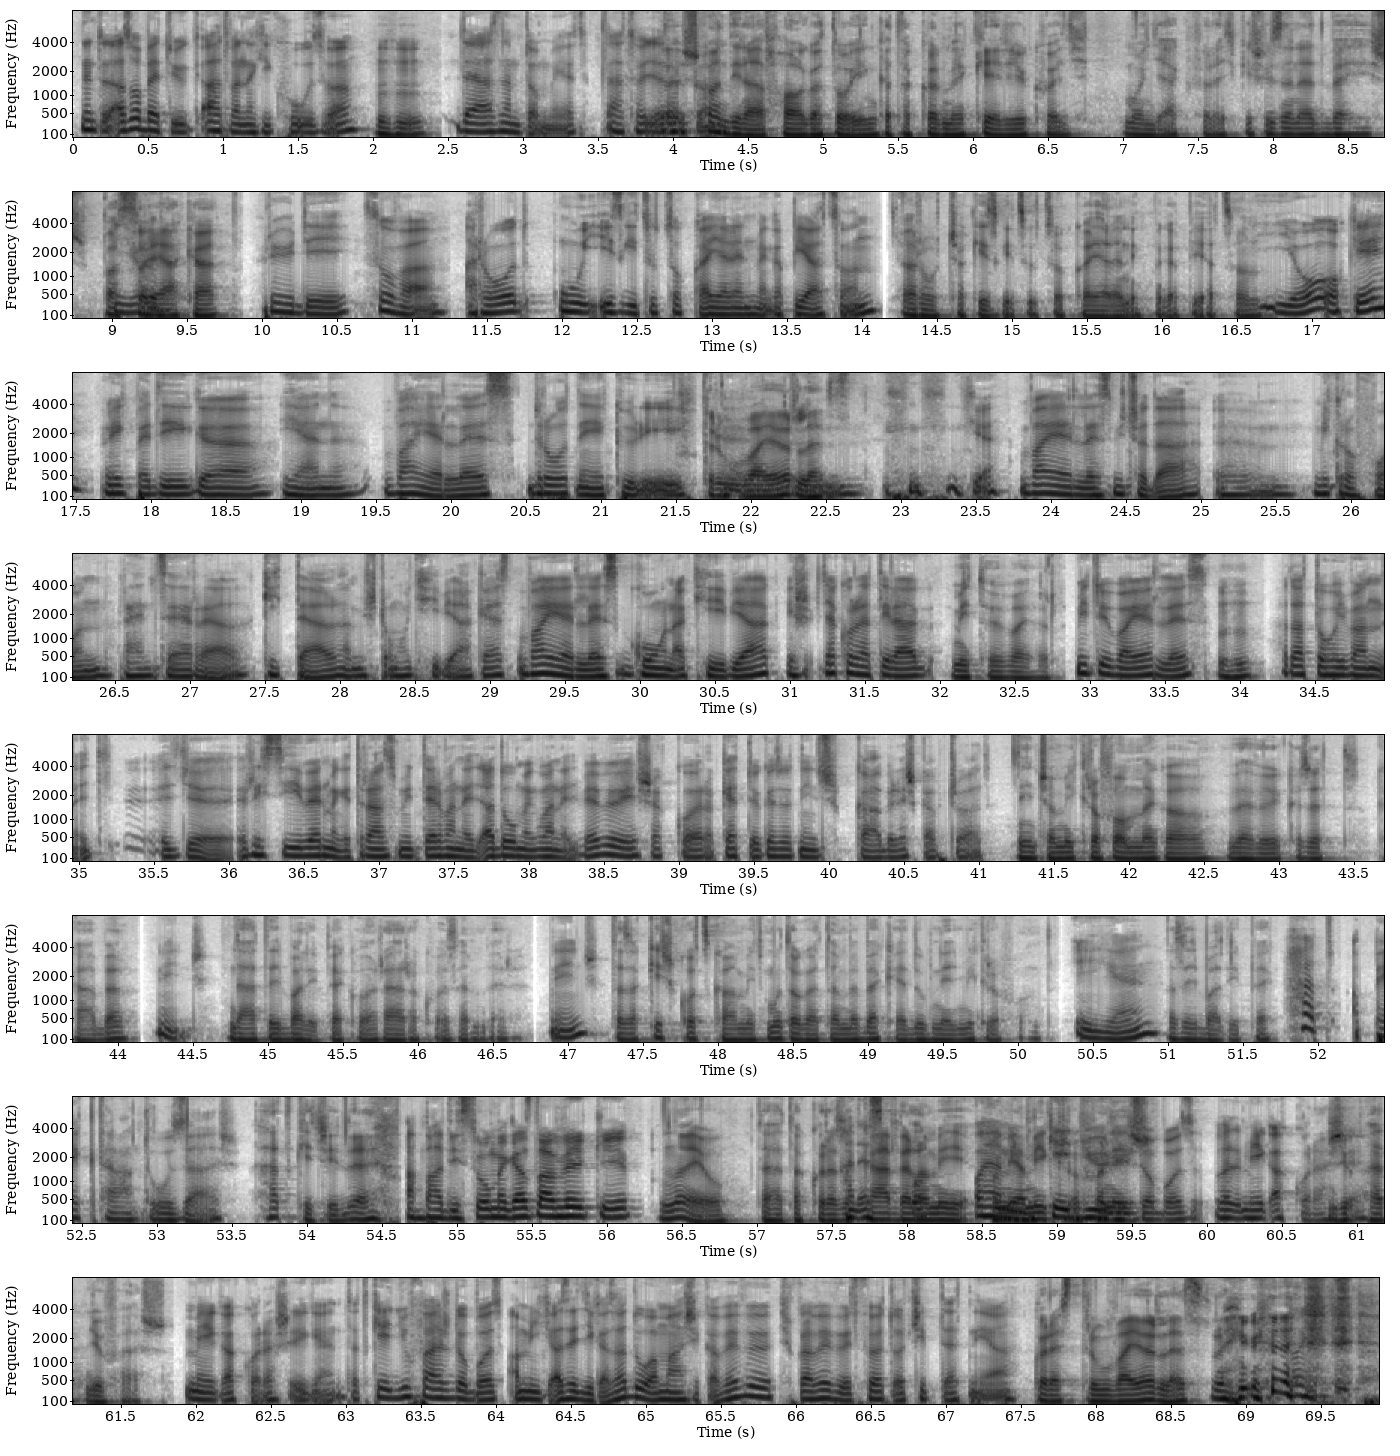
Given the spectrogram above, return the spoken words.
Nem tudom, az a betűk át van nekik húzva, Uh-huh. de az nem tudom miért. Tehát, hogy ez A nem tudom. skandináv hallgatóinkat akkor még kérjük, hogy mondják fel egy kis üzenetbe, és passzolják át. Rődi. Szóval a ród új izgi cuccokkal jelent meg a piacon. A rót csak izgi cuccokkal jelenik meg a piacon. Jó, oké. Okay. Mégpedig uh, ilyen wireless, drót nélküli... True wireless? Igen. Wireless, micsoda uh, mikrofon rendszerrel, kittel, nem is tudom, hogy hívják ezt. Wireless Go-nak hívják, és gyakorlatilag Mitő wire? mitől wireless? Uh-huh. Hát attól, hogy van egy, egy receiver, meg egy transmitter, van egy adó, meg van egy vevő, és akkor a kettő között nincs kábeles kapcsolat. Nincs a mikrofon meg a vevő között kábel, Nincs. De hát egy balipek van rárakva az emberre. Nincs. Tehát az a kis kocka, amit mutogatom be, be kell dugni egy mikrofont. Igen. Az egy bodypack. Hát a pek talán túlzás. Hát kicsi, de A body szó meg aztán végképp. na jó. Tehát akkor az Hát a kábel, ami, Olyan, ami a két mikrofon gyűrűs és... doboz. Vagy még akkora se. hát gyufás. Még akkora se, igen. Tehát két gyufás doboz, amik az egyik az adó, a másik a vevő, és akkor a vevőt föl tudod csiptetni a... Akkor ez true wireless?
